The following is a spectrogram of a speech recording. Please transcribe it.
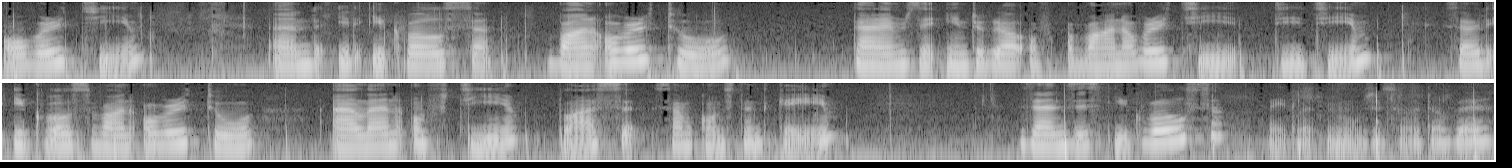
over t. And it equals 1 over 2 times the integral of 1 over t dt so it equals 1 over 2 ln of t plus some constant k. Then this equals wait let me move this a little bit.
